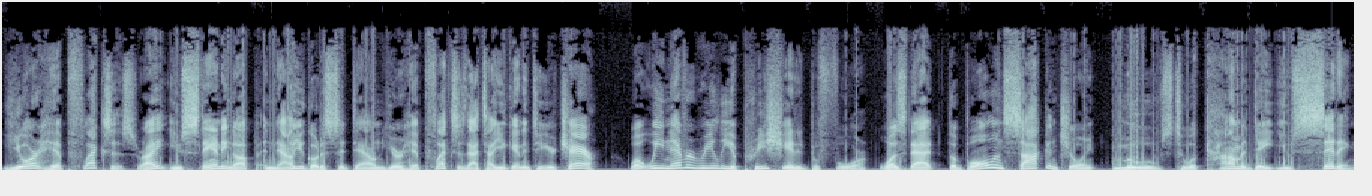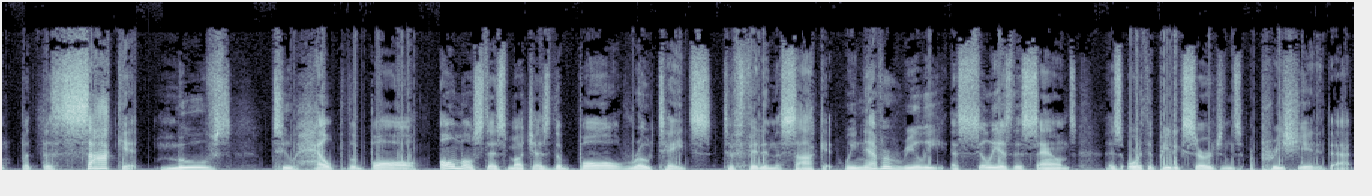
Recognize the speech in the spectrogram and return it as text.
your hip flexes, right? You standing up and now you go to sit down, your hip flexes. That's how you get into your chair. What we never really appreciated before was that the ball and socket joint moves to accommodate you sitting, but the socket moves to help the ball almost as much as the ball rotates to fit in the socket. We never really, as silly as this sounds, as orthopedic surgeons appreciated that.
